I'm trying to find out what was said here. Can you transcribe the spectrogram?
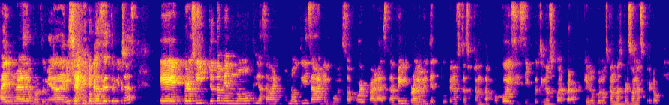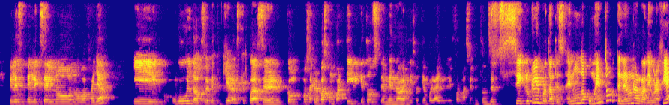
hay un área de oportunidad ahí, sí. pocas de truchas. Eh, pero sí, yo también no utilizaba, no utilizaba ningún software para staffing y probablemente tú que nos estás escuchando tampoco y sí, sí, pues dinos cuál para que lo conozcan más personas, pero el, el Excel no, no va a fallar y Google Docs, lo que tú quieras, que pueda ser, o sea, que lo puedas compartir y que todos estén viendo al mismo tiempo la misma información. Entonces, sí, creo que lo importante es en un documento tener una radiografía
